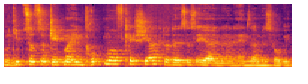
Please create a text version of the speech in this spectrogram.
Und gibt's also, geht man in Gruppen auf Cashjagd oder ist es eher ein, ein einsames Hobby?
